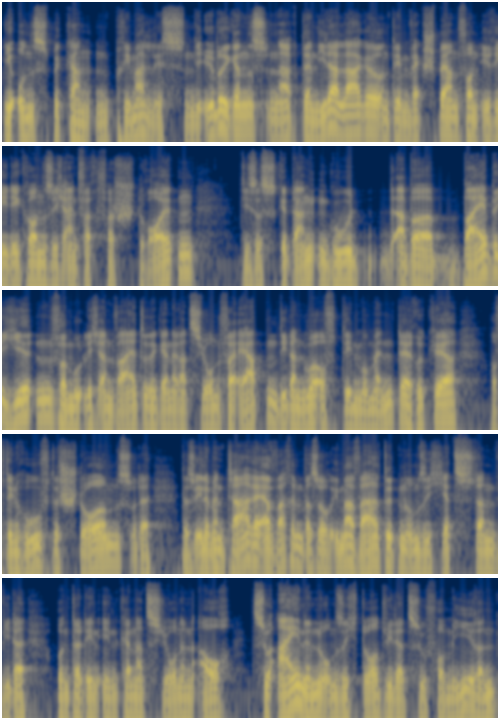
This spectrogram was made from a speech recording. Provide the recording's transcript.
die uns bekannten Primalisten, die übrigens nach der Niederlage und dem Wegsperren von Iridikon sich einfach verstreuten, dieses Gedankengut aber beibehielten, vermutlich an weitere Generationen vererbten, die dann nur auf den Moment der Rückkehr, auf den Ruf des Sturms oder das elementare Erwachen, was auch immer warteten, um sich jetzt dann wieder unter den Inkarnationen auch zu einen, um sich dort wieder zu formieren,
